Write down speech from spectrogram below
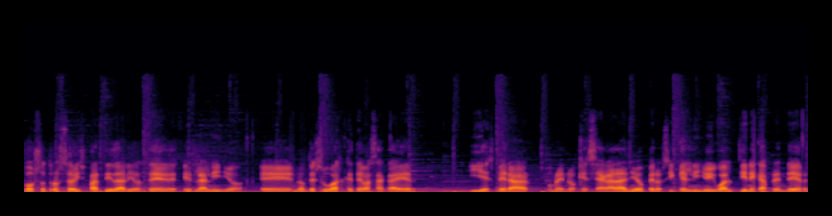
vosotros sois partidarios de decirle al niño, eh, no te subas que te vas a caer y esperar, hombre, no que se haga daño, pero sí que el niño igual tiene que aprender,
